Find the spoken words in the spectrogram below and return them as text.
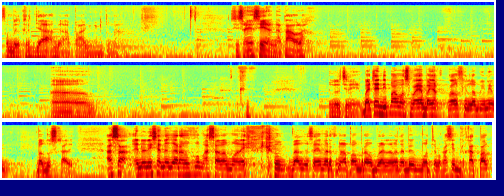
sambil kerja ambil apa gitu gitulah sisanya sih ya nggak tahu lah. Um, lucu nih. Baca di Pama supaya banyak tahu film ini bagus sekali Asal Indonesia negara hukum. Assalamualaikum. Bang, saya baru kenal Pam berapa bulan lalu tapi mau terima kasih berkat Pam.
